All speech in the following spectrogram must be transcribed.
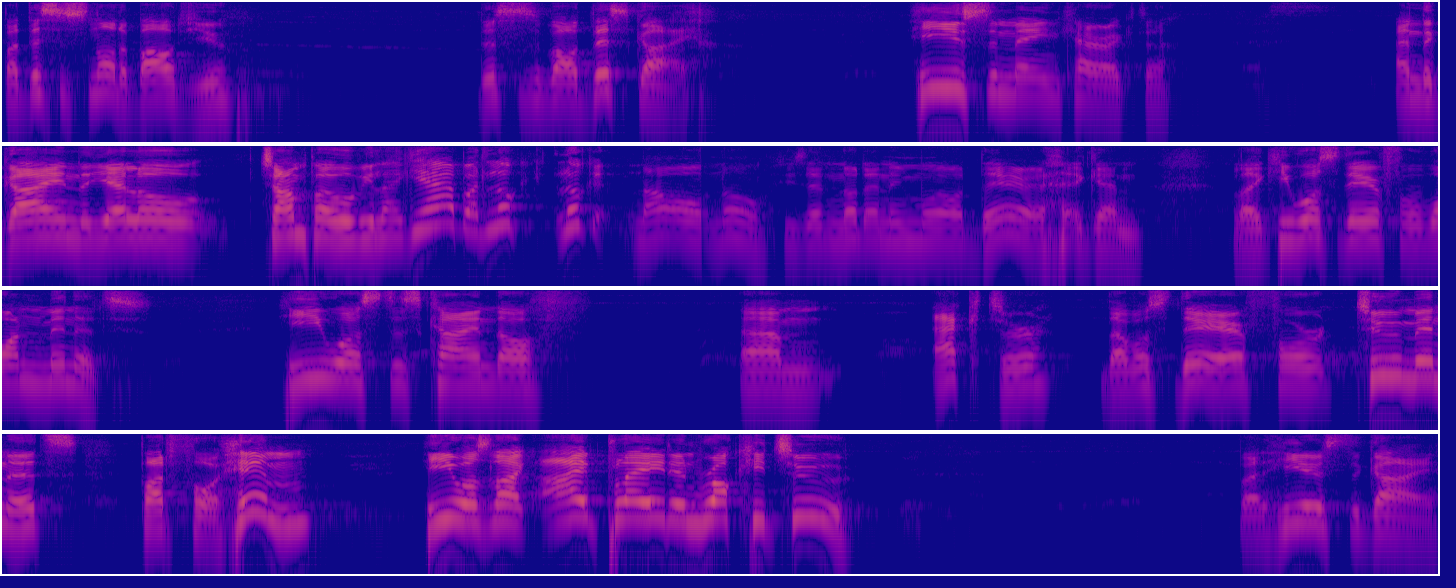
but this is not about you. This is about this guy. He is the main character. And the guy in the yellow jumper will be like, yeah, but look, look. No, no, he's not anymore there again. Like he was there for one minute. He was this kind of um, actor that was there for two minutes, but for him, he was like, I played in Rocky too. But here's the guy.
